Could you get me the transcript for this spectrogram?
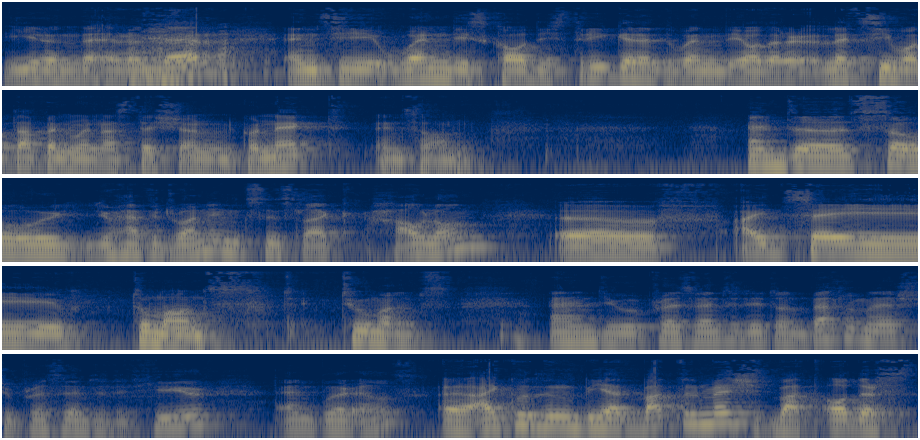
here and there and there, and see when this code is triggered, when the other. Let's see what happened when a station connect, and so on. And uh, so you have it running since like how long? Uh, I'd say two months. T- two months. And you presented it on BattleMesh, you presented it here, and where else? Uh, I couldn't be at BattleMesh, but others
